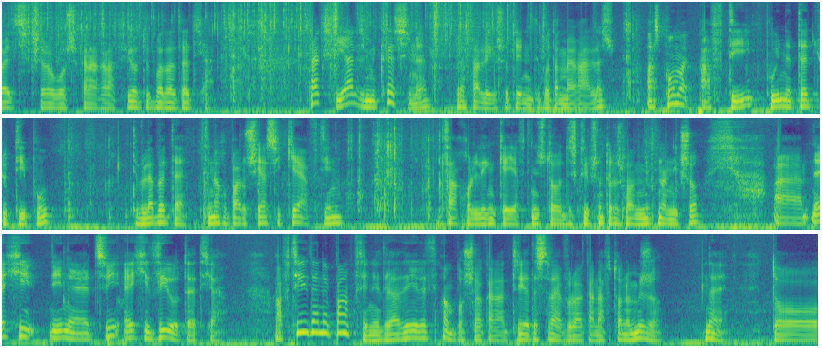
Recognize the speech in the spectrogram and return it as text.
έτσι ξέρω εγώ σε κανένα γραφείο τίποτα τέτοια εντάξει οι άλλες μικρές είναι δεν θα λέγεις ότι είναι τίποτα μεγάλες ας πούμε αυτή που είναι τέτοιου τύπου Τη βλέπετε, την έχω παρουσιάσει και αυτήν. Θα έχω link και για αυτήν στο description, τέλος πάντων μην την ανοίξω. Έχει, είναι έτσι, έχει δύο τέτοια. Αυτή ήταν επάνθυνη, δηλαδή δεν θυμάμαι πόσο έκανα, 3-4 ευρώ έκανα αυτό νομίζω. Ναι, το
